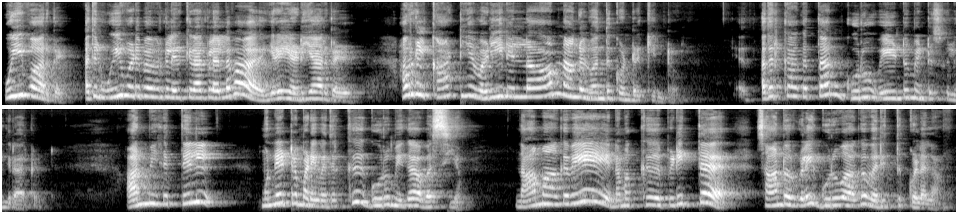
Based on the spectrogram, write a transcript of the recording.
உய்வார்கள். அதில் உய்வடைபவர்கள் இருக்கிறார்கள் அல்லவா? இறை அடியார்கள். அவர்கள் காட்டிய வழியிலெல்லாம் நாங்கள் வந்து கொண்டிருக்கின்றோம். அதற்காகத்தான் குரு வேண்டும் என்று சொல்கிறார்கள். ஆன்மீகத்தில் முன்னேற்றம் அடைவதற்கு குரு மிக அவசியம். நாமவே நமக்கு பிடித்த சான்றோர்களை குருவாக வரித்து கொள்ளலாம்.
